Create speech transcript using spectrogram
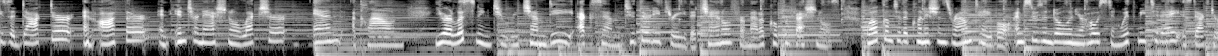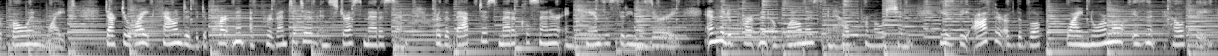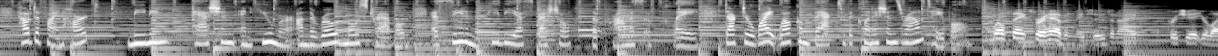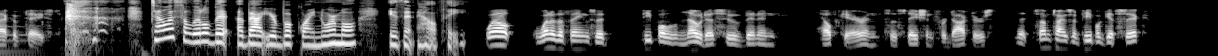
He's a doctor, an author, an international lecturer, and clown. You are listening to ReachMD XM 233, the channel for medical professionals. Welcome to the Clinicians Roundtable. I'm Susan Dolan, your host, and with me today is Dr. Bowen White. Dr. White founded the Department of Preventative and Stress Medicine for the Baptist Medical Center in Kansas City, Missouri, and the Department of Wellness and Health Promotion. He is the author of the book Why Normal Isn't Healthy How to Find Heart meaning, passion, and humor on the road most traveled, as seen in the PBS special, The Promise of Play. Dr. White, welcome back to the Clinicians Roundtable. Well, thanks for having me, Susan. I appreciate your lack of taste. Tell us a little bit about your book, Why Normal Isn't Healthy. Well, one of the things that people notice who've been in healthcare and it's a station for doctors that sometimes when people get sick,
